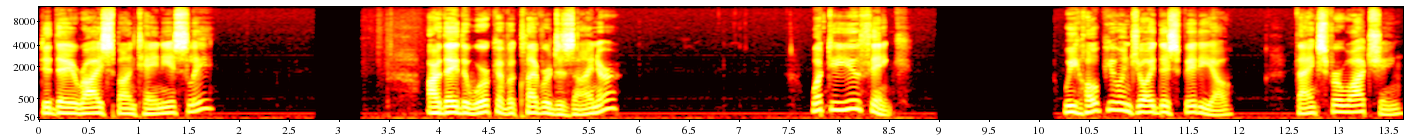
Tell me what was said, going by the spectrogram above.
Did they arise spontaneously? Are they the work of a clever designer? What do you think? We hope you enjoyed this video. Thanks for watching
